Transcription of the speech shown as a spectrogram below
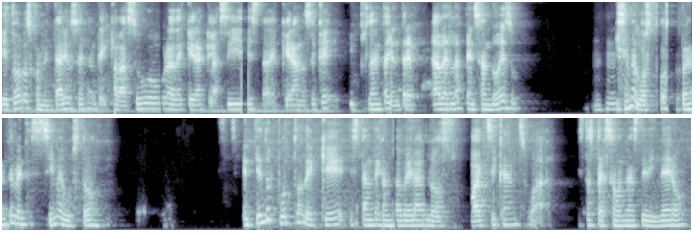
y todos los comentarios eran de que basura, de que era clasista, de que era no sé qué. Y pues la neta yo entré a verla pensando eso. Y sí me gustó, sorprendentemente sí me gustó. Entiendo el punto de que están dejando a ver a los Whitesicans o a estas personas de dinero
